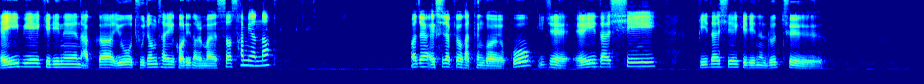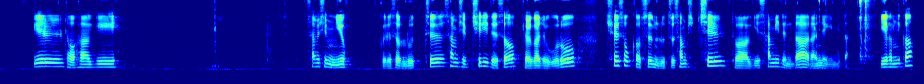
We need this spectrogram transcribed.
AB의 길이는 아까 요 두 점 사이 거리는 얼마였어? 3이었나? 맞아요. X좌표가 같은 거였고 이제 A-B-의 길이는 루트 1 더하기 36 그래서 루트 37이 돼서 결과적으로 최소값은 루트 37 더하기 3이 된다라는 얘기입니다. 이해갑니까?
